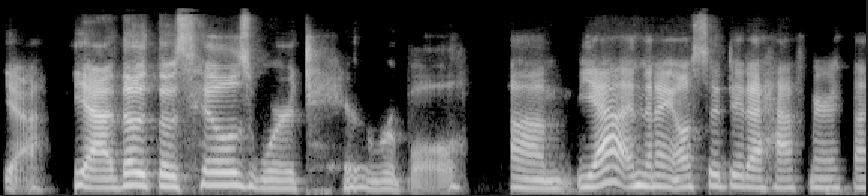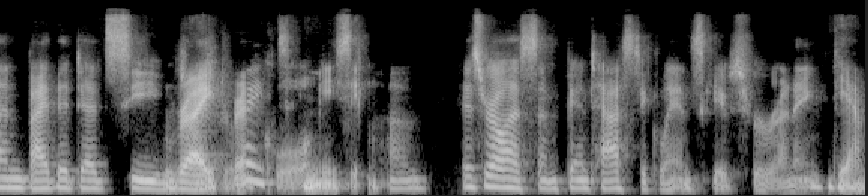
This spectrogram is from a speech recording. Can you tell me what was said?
Yeah. Yeah. Those those hills were terrible. Um, yeah. And then I also did a half marathon by the Dead Sea. right, really right. Cool. Amazing. Um, Israel has some fantastic landscapes for running. Yeah,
